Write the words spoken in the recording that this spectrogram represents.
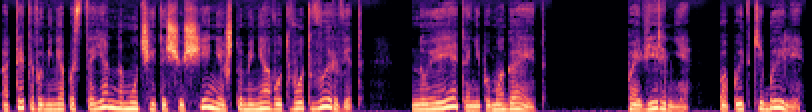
От этого меня постоянно мучает ощущение, что меня вот-вот вырвет, но и это не помогает. Поверь мне, попытки были.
